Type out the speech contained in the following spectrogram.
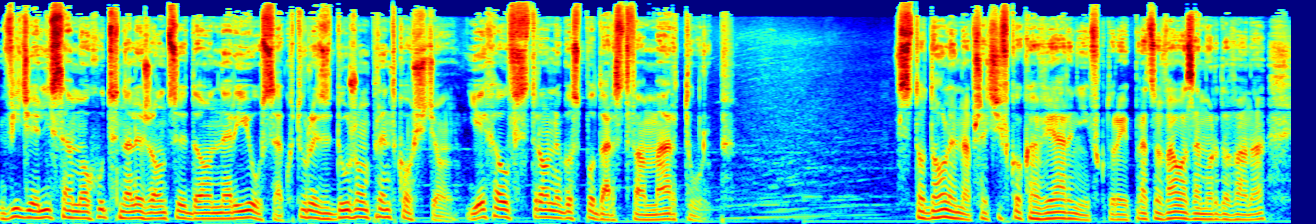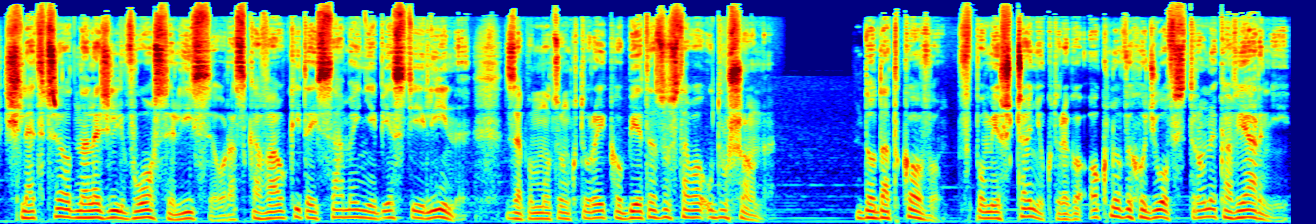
widzieli samochód należący do Neriusa, który z dużą prędkością jechał w stronę gospodarstwa Marturp. W stodole naprzeciwko kawiarni, w której pracowała zamordowana, śledczy odnaleźli włosy lisy oraz kawałki tej samej niebieskiej liny, za pomocą której kobieta została uduszona. Dodatkowo, w pomieszczeniu, którego okno wychodziło w stronę kawiarni,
